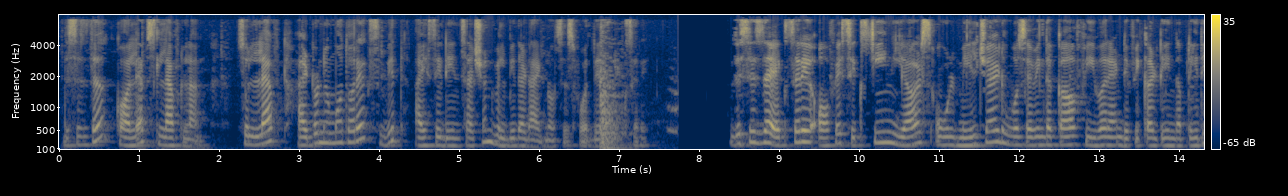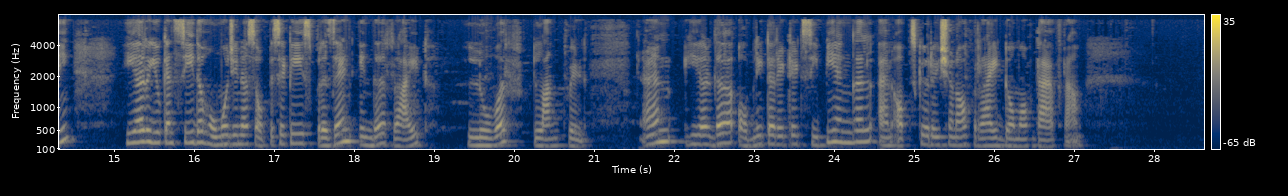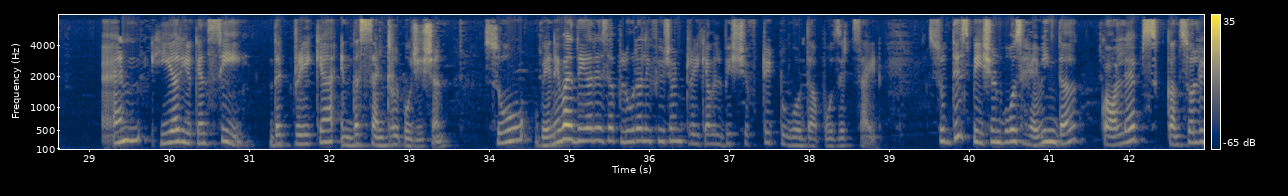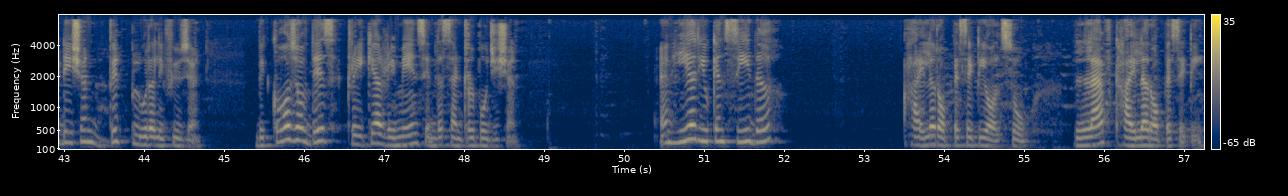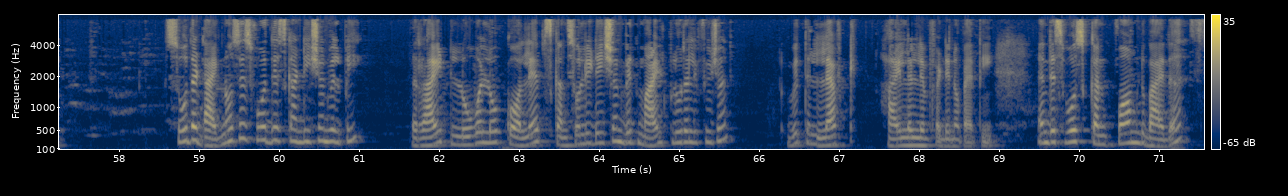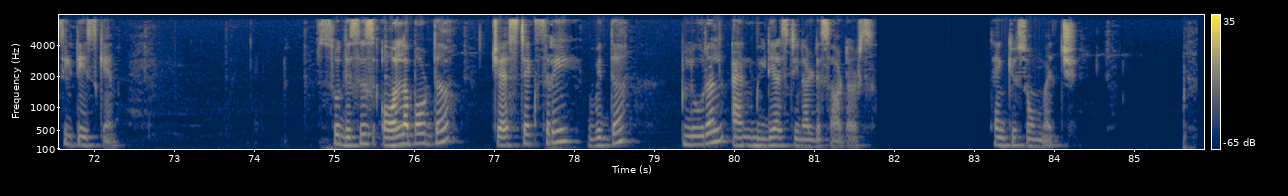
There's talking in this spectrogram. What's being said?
This is the collapsed left lung. So left hydropneumothorax with ICD insertion will be the diagnosis for this X-ray. This is the X-ray of a 16 years old male child who was having the cough, fever and difficulty in the breathing. Here you can see the homogeneous opacity is present in the right lower lung field and here the obliterated CP angle and obscuration of right dome of diaphragm. And here you can see the trachea in the central position. So whenever there is a pleural effusion, trachea will be shifted toward the opposite side. So this patient was having the collapse consolidation with pleural effusion. Because of this, trachea remains in the central position and here you can see the hilar opacity also left hilar opacity so the diagnosis for this condition will be right lower lobe collapse consolidation with mild pleural effusion with left hilar lymphadenopathy and this was confirmed by the CT scan. So this is all about the chest x-ray with the pleural and mediastinal disorders. Thank you so much.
